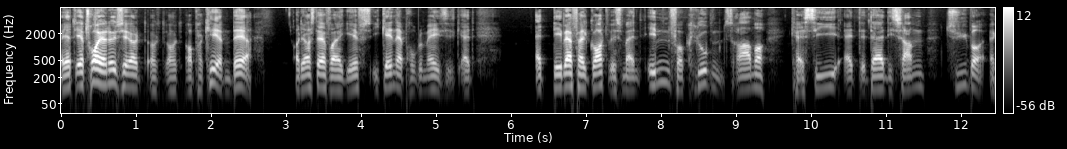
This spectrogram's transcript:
og jeg, jeg tror, jeg er nødt til at, at, at, at parkere den der. Og det er også derfor, at AGF igen er problematisk, at, at det er i hvert fald godt, hvis man inden for klubbens rammer kan sige, at der er de samme typer af,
